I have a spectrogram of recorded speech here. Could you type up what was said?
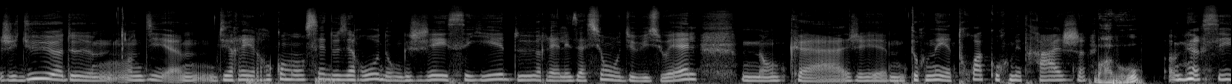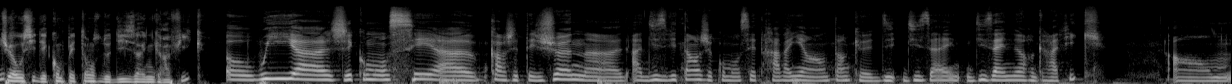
J'ai dû, de, on dit, dirait, recommencer de zéro. Donc j'ai essayé de réalisation audiovisuelle. Donc j'ai tourné trois courts métrages. Bravo. Oh, merci. Tu as aussi des compétences de design graphique. Oh, oui, euh, j'ai commencé euh, quand j'étais jeune, euh, à 18 ans, j'ai commencé à travailler en tant que design, designer graphique. En,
